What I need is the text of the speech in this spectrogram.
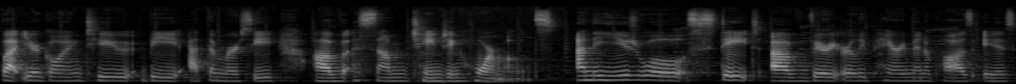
but you're going to be at the mercy of some changing hormones. And the usual state of very early perimenopause is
